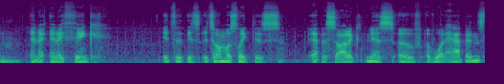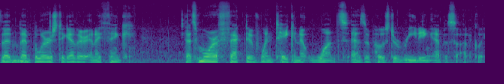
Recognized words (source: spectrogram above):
mm. and I, and I think it's a, it's it's almost like this episodicness of, of what happens that, mm. that blurs together, and I think that's more effective when taken at once as opposed to reading episodically.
